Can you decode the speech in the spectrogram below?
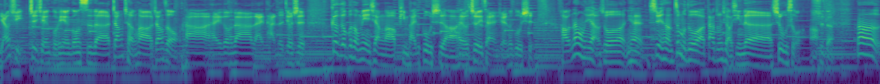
杨许智权股份有限公司的张成哈，张总，他还跟我们大家来谈的就是各个不同面向啊，品牌的故事啊，还有智慧财产权的故事。好，那我们想说，你看市面上这么多啊，大中小型的事务所啊，是的，那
